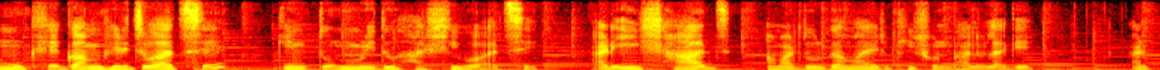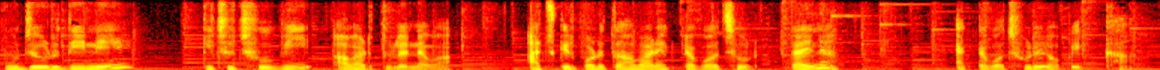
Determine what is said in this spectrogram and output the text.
মুখে গাম্ভীর্য আছে, কিন্তু মৃদু হাসিও আছে। আর এই সাজ আমার দুর্গা মায়ের ভীষণ ভালো লাগে। আর পুজোর দিনে কিছু ছবি আবার তুলে নেওয়া। আজকের পরে তো আবার একটা বছর, তাই না? একটা বছরের অপেক্ষা।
